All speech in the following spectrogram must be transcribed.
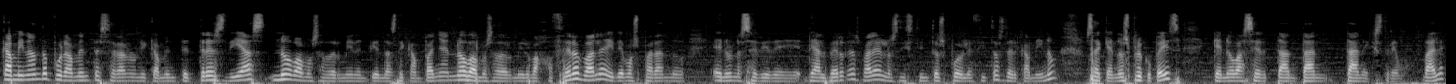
Caminando puramente serán únicamente tres días, no vamos a dormir en tiendas de campaña, no vamos a dormir bajo cero, ¿vale? Iremos parando en una serie de, albergues, ¿vale? En los distintos pueblecitos del camino, o sea que no os preocupéis, que no va a ser tan, tan, tan extremo, ¿vale?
